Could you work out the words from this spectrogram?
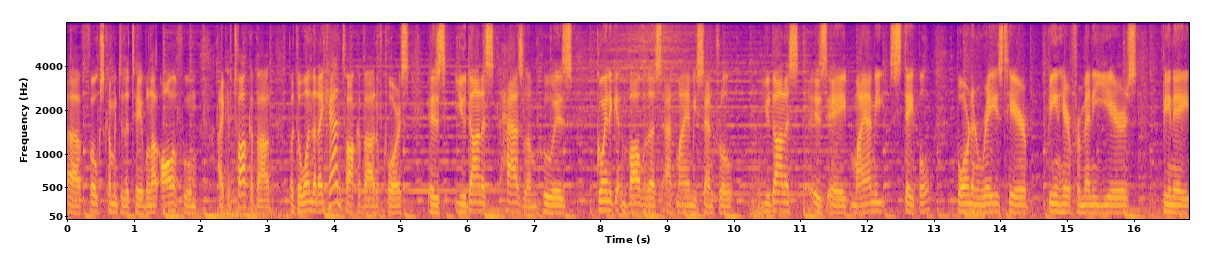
uh, folks coming to the table, not all of whom I can talk about, but the one that I can talk about, of course, is Udonis Haslem, who is going to get involved with us at Miami Central. Udonis is a Miami staple, born and raised here, being here for many years, being a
